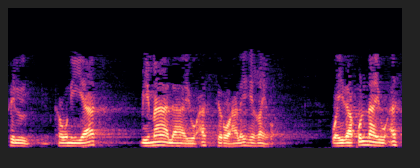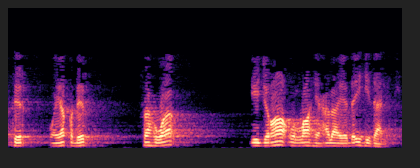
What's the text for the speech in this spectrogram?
في الكونيات بما لا يؤثر عليه غيره. وإذا قلنا يؤثر ويقدر فهو إجراء الله على يديه ذلك.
